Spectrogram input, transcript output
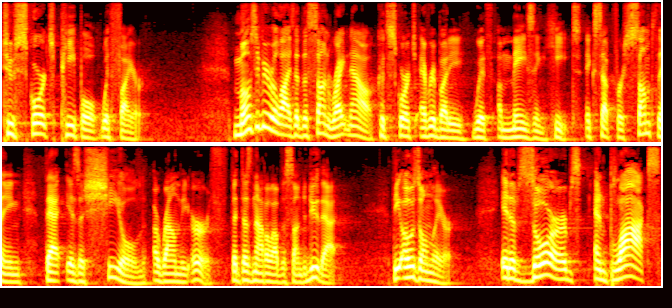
to scorch people with fire. Most of you realize that the sun right now could scorch everybody with amazing heat, except for something that is a shield around the earth that does not allow the sun to do that the ozone layer. It absorbs and blocks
